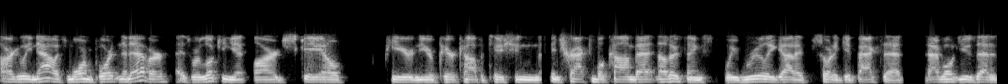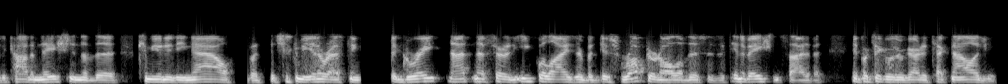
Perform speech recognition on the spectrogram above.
arguably now it's more important than ever as we're looking at large scale peer, near peer competition, intractable combat, and other things. We really got to sort of get back to that. I won't use that as a condemnation of the community now, but it's just going to be interesting the great, not necessarily an equalizer, but disruptor in all of this is the innovation side of it, in particular with regard to technology.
